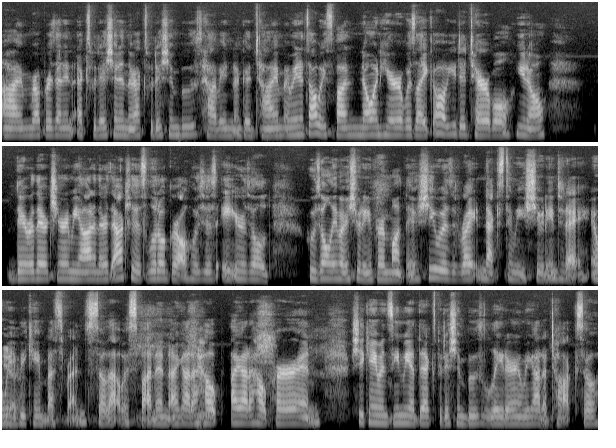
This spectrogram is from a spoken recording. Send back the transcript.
I'm representing Expedition in their Expedition booth, having a good time. I mean, it's always fun. No one here was like, oh, you did terrible, you know. They were there cheering me on. And there's actually this little girl who was just eight years old who's only been shooting for a month. And she was right next to me shooting today. And Yeah. we became best friends. So that was fun. And I got to help. I got to help her. And she came and seen me at the Expedition booth later and we got to talk. So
